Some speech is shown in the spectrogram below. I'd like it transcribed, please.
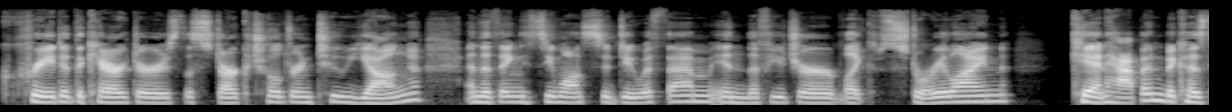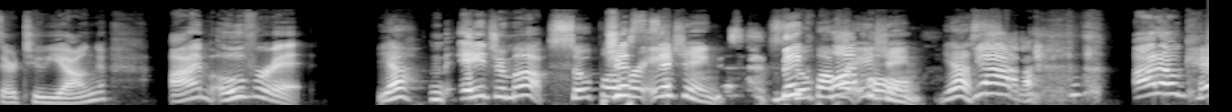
created the characters, the Stark children, too young, and the things he wants to do with them in the future, like storyline, can't happen because they're too young. I'm over it. yeah Age them up. soap Just opera aging soap opera hole. aging yes Yeah. I don't care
